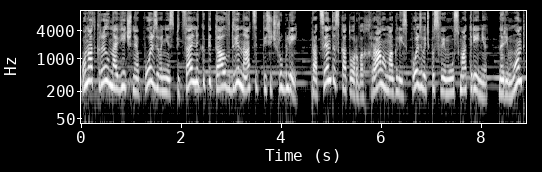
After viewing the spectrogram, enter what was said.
он открыл на вечное пользование специальный капитал в 12 тысяч рублей, проценты с которого храмы могли использовать по своему усмотрению на ремонт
